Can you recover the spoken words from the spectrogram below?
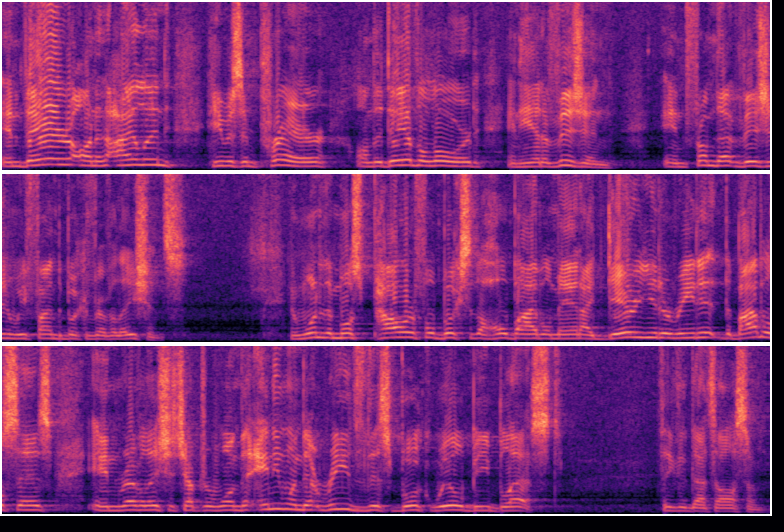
And there on an island, he was in prayer on the day of the Lord, and he had a vision. And from that vision, we find the book of Revelations. And one of the most powerful books of the whole Bible, man. I dare you to read it. The Bible says in Revelation chapter 1 that anyone that reads this book will be blessed. I think that that's awesome.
